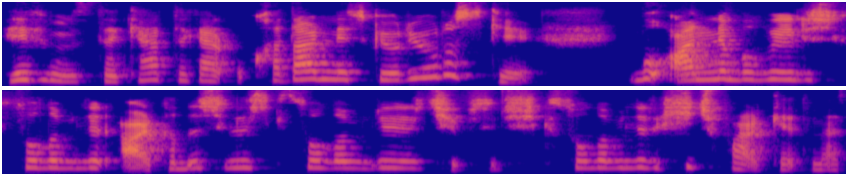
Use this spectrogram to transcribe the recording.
hepimiz teker teker o kadar net görüyoruz ki bu anne baba ilişkisi olabilir, arkadaş ilişkisi olabilir, çift ilişkisi olabilir hiç fark etmez.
